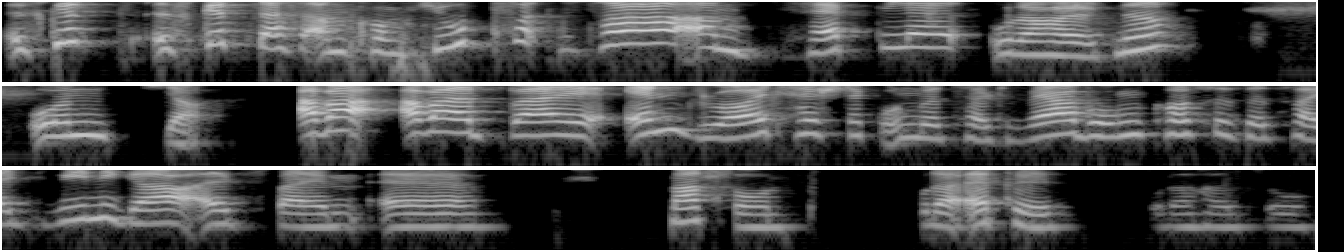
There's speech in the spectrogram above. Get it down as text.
es gibt, es gibt das am Computer, am Tablet oder halt, ne? Und ja. Aber, aber bei Android, Hashtag unbezahlte Werbung, kostet es halt weniger als beim äh, Smartphone. Oder Apple. Oder halt so.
